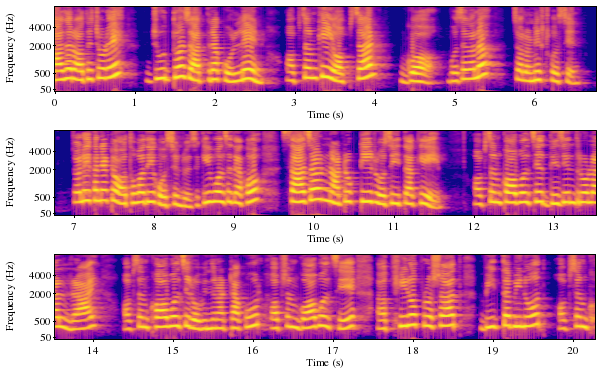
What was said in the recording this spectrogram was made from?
রাজার রথে চড়ে যুদ্ধ যাত্রা করলেন। অপশান কি? অপশান গ। বোঝা গেল? চলো নেক্সট কোশ্চেন চলো এখানে একটা অথবা দিয়ে কোশ্চেন রয়েছে। কি বলছে দেখো? সাজার নাটকটি রচয়িতাকে অপশান ক বলছে দ্বিজেন্দ্রলাল রায়। অপশান খ বলছে রবীন্দ্রনাথ ঠাকুর, অপশান গ বলছে ক্ষীরপ্রসাদ, বিদ্যা বিনোদ, অপশান ঘ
